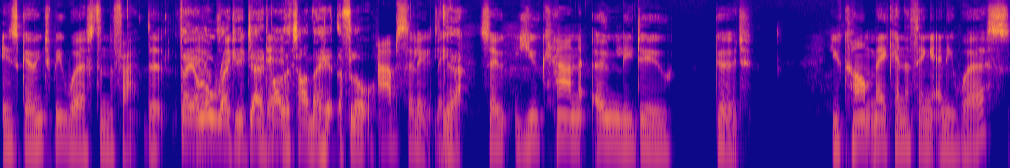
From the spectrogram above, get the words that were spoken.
is going to be worse than the fact that They are already technically dead, by the time they hit the floor. Absolutely. Yeah. So you can only do good. You can't make anything any worse.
